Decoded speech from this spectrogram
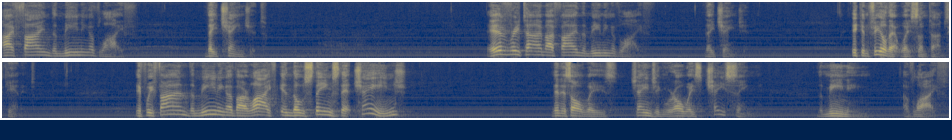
I find the meaning of life, they change it. Every time I find the meaning of life, they change it. It can feel that way sometimes, can't it? If we find the meaning of our life in those things that change, then it's always changing. We're always chasing the meaning of life.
